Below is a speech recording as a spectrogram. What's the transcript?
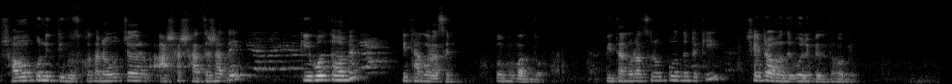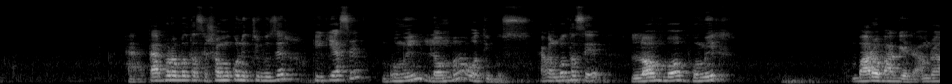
সমকোণী ত্রিভুজ কথাটা উচ্চারণ আসার সাথে সাথে কি বলতে হবে? পিথাগোরাসের উপপাদ্য। পিথাগোরাসের উপপাদ্যটা কি? সেটাও আমাদের বলে ফেলতে হবে। হ্যাঁ তারপরে বলতেছে সমকোণী ত্রিভুজের কি কি আছে? ভূমি, লম্বা, অতিভুজ। এখন বলতেছে লম্ব ভূমির বারো ভাগের, আমরা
